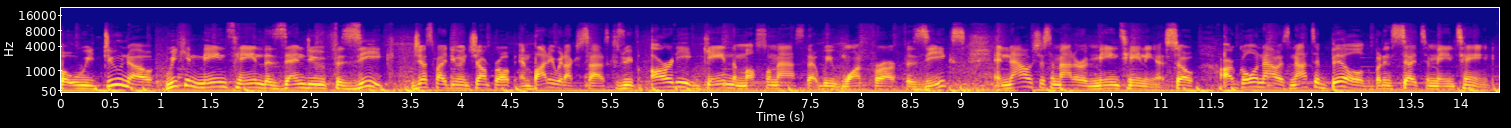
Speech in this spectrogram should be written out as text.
but we do know, we can maintain the Zen Dude physique just by doing jump rope and bodyweight exercise because we've already gained the muscle mass that we want for our physiques. And now it's just a matter of maintaining maintaining it. So our goal now is not to build, but instead to maintain.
